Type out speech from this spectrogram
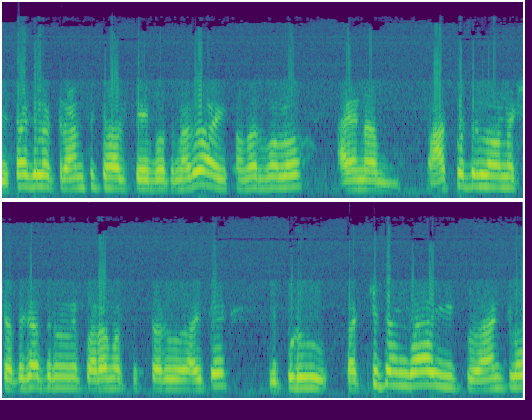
విశాఖలో ట్రాన్సిట్ హాల్ చేయబోతున్నారు. ఈ సందర్భంలో ఆయన హాస్పిటల్లో ఉన్న క్షతగాత్రులను పరామర్శిస్తారు. అయితే ఇప్పుడు ఖచ్చితంగా ఈ ప్లాంట్లో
